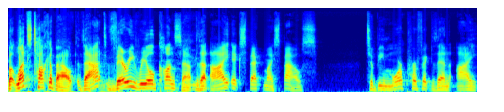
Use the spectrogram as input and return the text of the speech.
But let's talk about that very real concept that I expect my spouse to be more perfect than I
